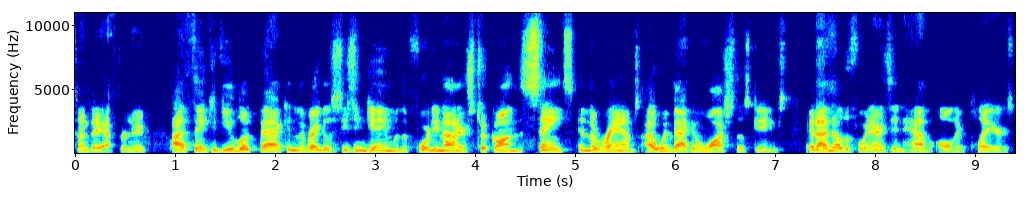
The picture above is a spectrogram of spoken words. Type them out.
Sunday afternoon? I think if you look back in the regular season game when the 49ers took on the Saints and the Rams, I went back and watched those games. And I know the 49ers didn't have all their players,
